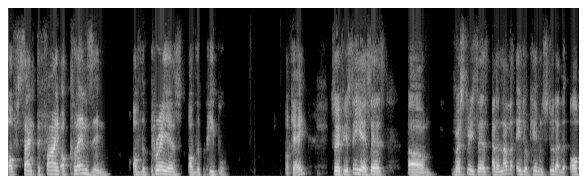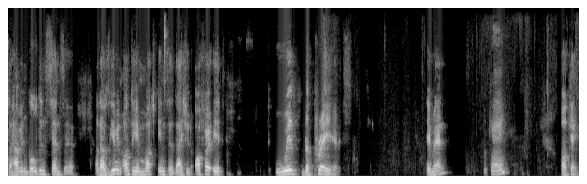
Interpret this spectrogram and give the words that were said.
of sanctifying or cleansing of the prayers of the people. Okay? So if you see here, it says, um, verse 3 says, And another angel came and stood at the altar having golden censer, and I was given unto him much incense, that I should offer it with the prayers. Amen? Okay. Okay.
